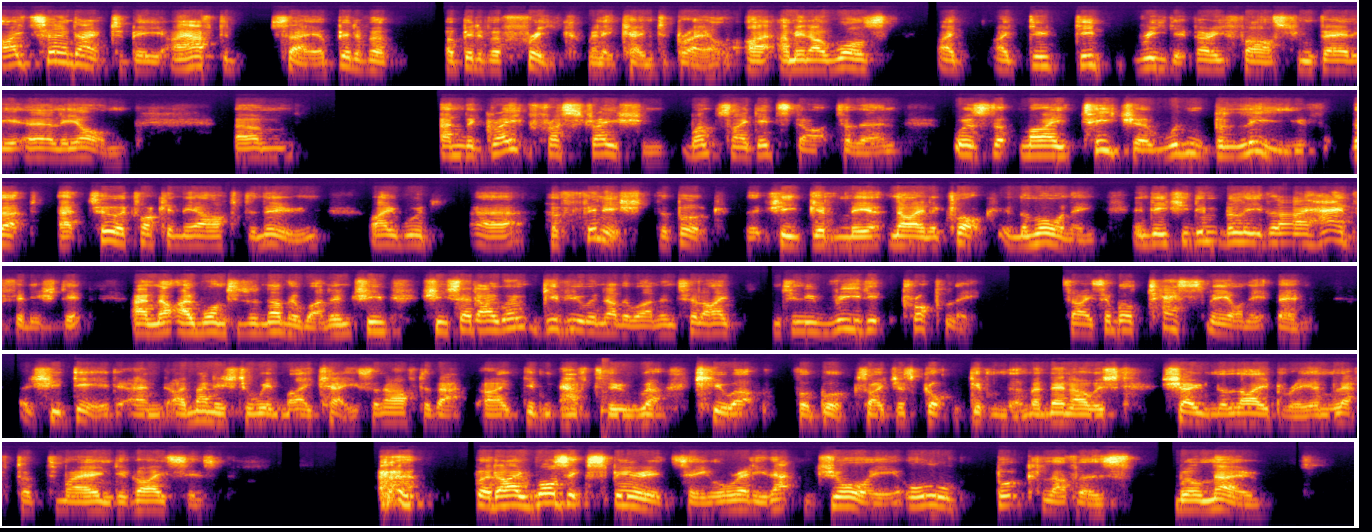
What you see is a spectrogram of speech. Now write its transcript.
I turned out to be, I have to say, a bit of a a bit of a freak when it came to Braille. I, I mean, I was I I do did read it very fast from very early on. Um, and the great frustration, once I did start to learn, was that my teacher wouldn't believe that at two o'clock in the afternoon, I would uh, have finished the book that she'd given me at nine o'clock in the morning. Indeed, she didn't believe that I had finished it and that I wanted another one. And she she said, I won't give you another one until I until you read it properly. So I said, Well, test me on it then. She did, and I managed to win my case. And after that, I didn't have to uh, queue up for books. I just got given them, and then I was shown the library and left up to my own devices. but I was experiencing already that joy all book lovers will know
